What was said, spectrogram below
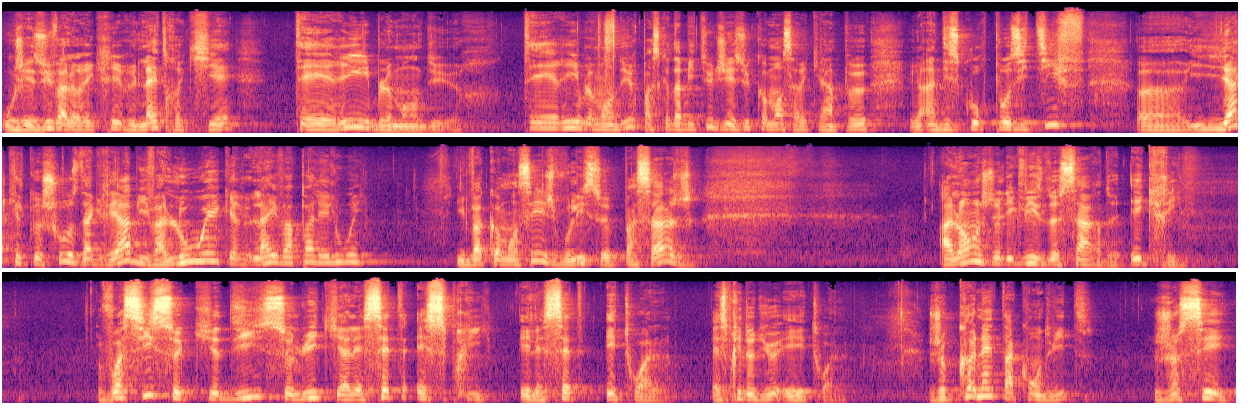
où Jésus va leur écrire une lettre qui est terriblement dure. Terriblement dure, parce que d'habitude, Jésus commence avec un peu un discours positif. Euh, il y a quelque chose d'agréable, il va louer. Là, il va pas les louer. Il va commencer, je vous lis ce passage. À l'ange de l'église de Sardes, écrit Voici ce que dit celui qui a les sept esprits et les sept étoiles, esprit de Dieu et étoiles. Je connais ta conduite, je sais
